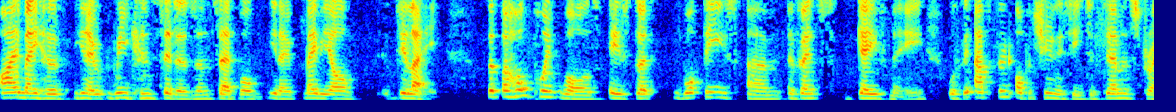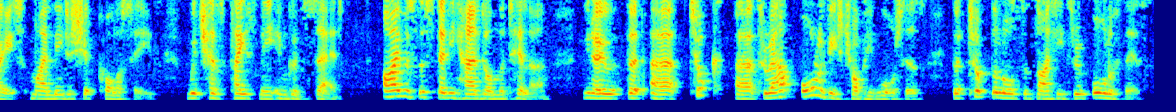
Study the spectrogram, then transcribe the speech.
I may have, you know, reconsidered and said, well, you know, maybe I'll delay. But the whole point was, is that what these um, events gave me was the absolute opportunity to demonstrate my leadership qualities, which has placed me in good stead. I was the steady hand on the tiller you know, that uh, took uh, throughout all of these choppy waters, that took the Law Society through all of this.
